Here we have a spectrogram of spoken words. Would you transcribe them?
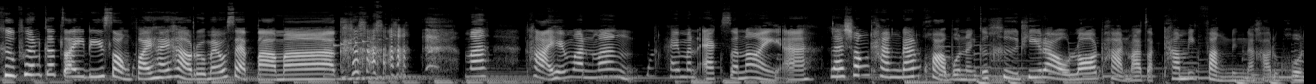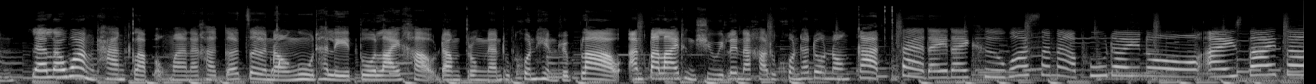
คือเพื่อนก็ใจดีส่องไฟให้หารู้ไหมว่าแสบตามากมา ถ่ายให้มันมั่ง ให้มันแอคซะหน่อยอะและช่องทางด้านขวาบนนั้นก็คือที่เราลอดผ่านมาจากถ้ำอีกฝั่งหนึ่งนะคะ ทุกคน และระหว่างทางกลับออกมานะคะ ก็เจอน้องงูทะเลตัวลายขาวดำตรงนั้นทุกคนเห็นหรือเปล่า อันตรายถึงชีวิตเลยนะคะ ทุกคนถ้าโดนน้องกัด แต่ใด ๆ คือวาสนาผู้ใดโนไอซ์ได้เจอ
